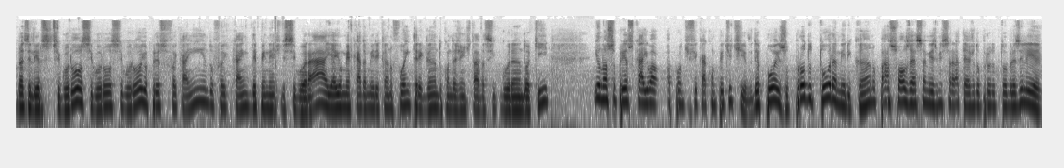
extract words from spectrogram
brasileiro segurou, segurou, segurou e o preço foi caindo, foi caindo independente de segurar, e aí o mercado americano foi entregando quando a gente estava segurando aqui, e o nosso preço caiu a, a ponto de ficar competitivo. Depois, o produtor americano passou a usar essa mesma estratégia do produtor brasileiro,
